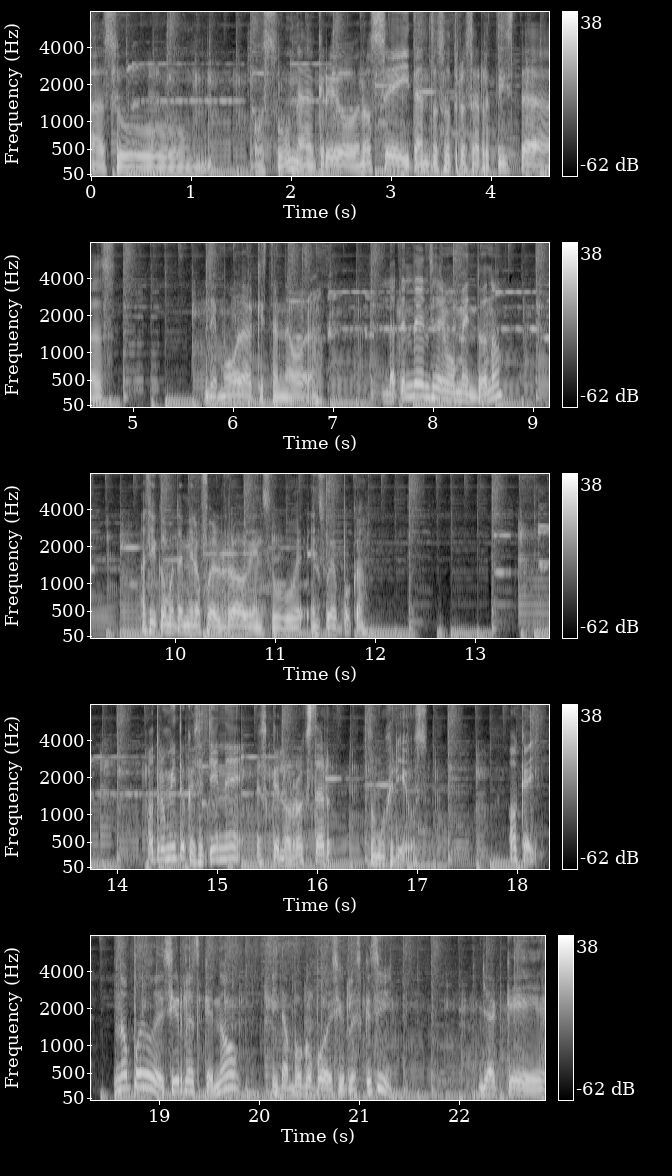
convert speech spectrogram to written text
a su Osuna, creo, no sé, y tantos otros artistas de moda que están ahora. La tendencia del momento, ¿no? Así como también lo fue el rock en su, en su época. Otro mito que se tiene es que los rockstar son mujeriegos. Ok, no puedo decirles que no y tampoco puedo decirles que sí. Ya que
